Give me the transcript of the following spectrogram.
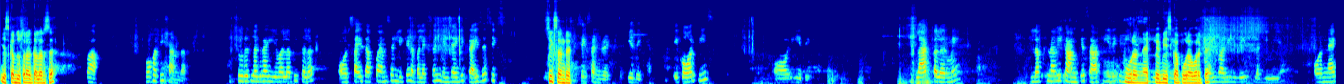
इसका दूसरा कलर से। वाह बहुत ही शानदार। खूबसूरत लग रहा है ये वाला भी कलर और साइज़ आपको एम से लेके डबल एक्सएल मिल जाएगी। प्राइस है six six hundred six hundred ये देखें एक और पीस और ये देखें ब्लैक कलर में लखनवी काम के साथ ये देखिए पूरा neck पे भी इसका पूरा work है। वाली लेस लगी हुई है। और नेक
